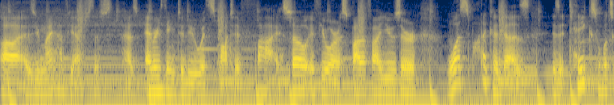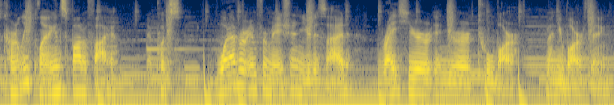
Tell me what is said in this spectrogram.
Uh, as you might have guessed, this has everything to do with Spotify. So if you are a Spotify user, what Spotica does is it takes what's currently playing in Spotify and it puts whatever information you decide right here in your toolbar, menu bar thing.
